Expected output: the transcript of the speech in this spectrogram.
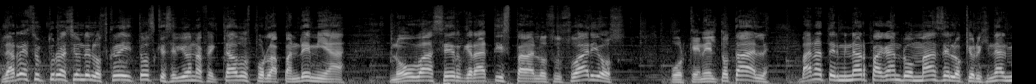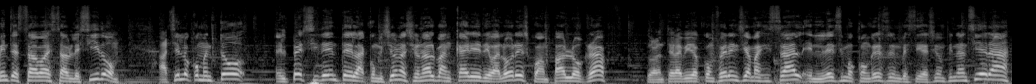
La reestructuración de los créditos que se vieron afectados por la pandemia no va a ser gratis para los usuarios, porque en el total van a terminar pagando más de lo que originalmente estaba establecido. Así lo comentó el presidente de la Comisión Nacional Bancaria y de Valores, Juan Pablo Graf. Durante la videoconferencia magistral en el décimo Congreso de Investigación Financiera,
